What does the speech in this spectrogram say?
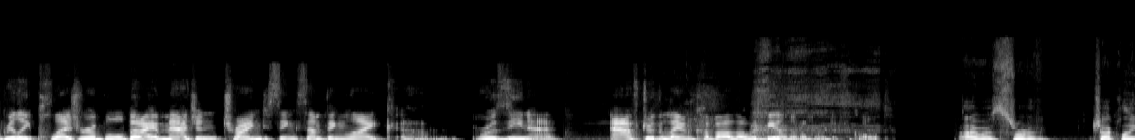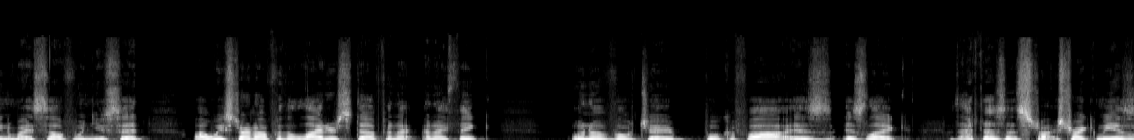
really pleasurable. But I imagine trying to sing something like um, Rosina after the Leoncavallo would be a little more difficult. I was sort of chuckling to myself when you said, "Oh, we start off with the lighter stuff," and I and I think "Una voce poco fa" is is like that doesn't stri- strike me as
